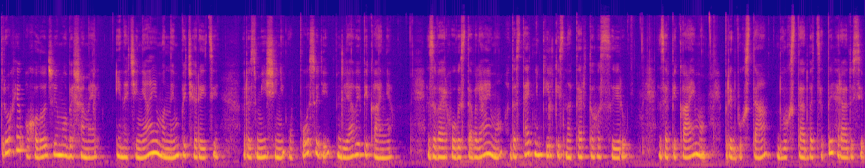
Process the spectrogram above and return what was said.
Трохи охолоджуємо бешамель і начиняємо ним печериці, розміщені у посуді для випікання. Зверху виставляємо достатню кількість натертого сиру. Запікаємо при 200-220 градусів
